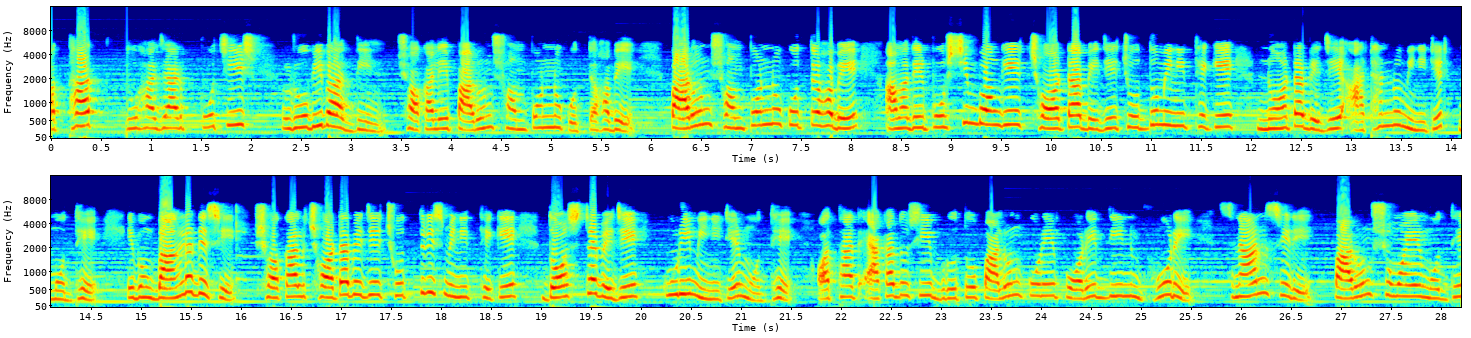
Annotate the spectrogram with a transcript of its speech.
অর্থাৎ দু হাজার পঁচিশ রবিবার দিন সকালে পারণ সম্পন্ন করতে হবে। পারণ সম্পন্ন করতে হবে আমাদের পশ্চিমবঙ্গে ছটা বেজে চোদ্দ মিনিট থেকে নটা বেজে আটান্ন মিনিটের মধ্যে এবং বাংলাদেশে সকাল ছটা বেজে ছত্রিশ মিনিট থেকে দশটা বেজে কুড়ি মিনিটের মধ্যে। অর্থাৎ একাদশী ব্রত পালন করে পরের দিন ভোরে স্নান সেরে পারণ সময়ের মধ্যে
